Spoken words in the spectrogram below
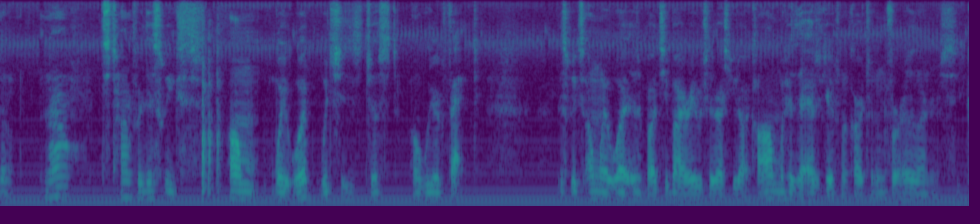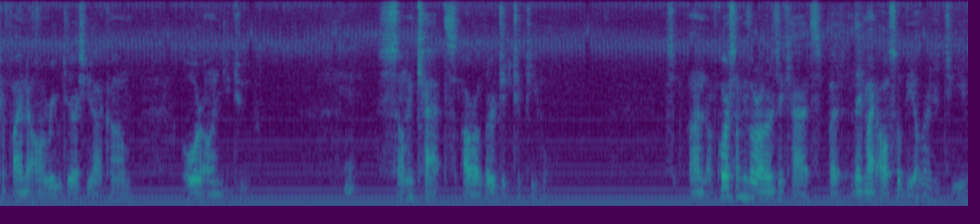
So now it's time for this week's um wait what, which is just a weird fact. This week's um wait what is brought to you by RavenToTheRescue.com, which is an educational cartoon for early learners. You can find it on RavenToTheRescue.com or on YouTube. Some cats are allergic to people. And of course, some people are allergic to cats, but they might also be allergic to you.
